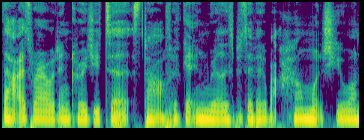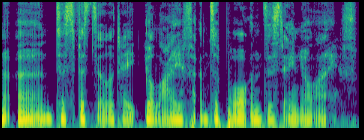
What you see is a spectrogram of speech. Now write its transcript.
that is where I would encourage you to start off with getting really specific about how much you want to earn to facilitate your life and support and sustain your life.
